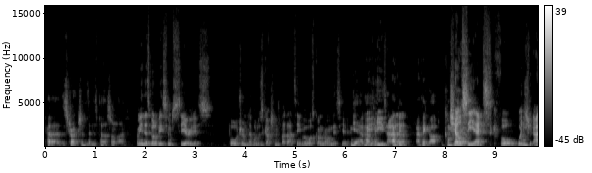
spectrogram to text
per- distractions in his personal life. I mean, there's got to be some serious boardroom level discussions about that team, but what's gone wrong this year. Yeah, I mean, think, he's I had think a I think uh, Chelsea esque fall, which i-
